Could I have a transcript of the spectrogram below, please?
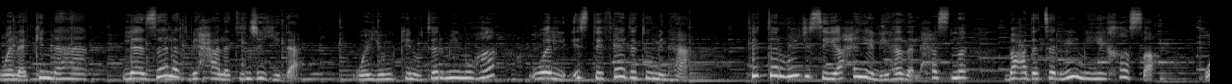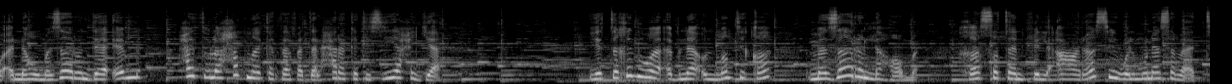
ولكنها لا زالت بحالة جيدة ويمكن ترميمها والاستفادة منها. في الترويج السياحي لهذا الحصن بعد ترميمه خاصة وأنه مزار دائم حيث لاحظنا كثافة الحركة السياحية. يتخذها أبناء المنطقة مزارا لهم خاصة في الأعراس والمناسبات.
